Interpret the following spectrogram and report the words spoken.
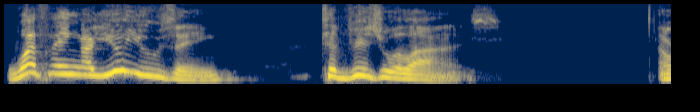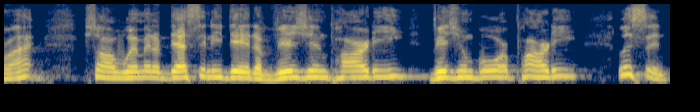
What thing are you using to visualize? All right. So our Women of Destiny did a vision party, vision board party. Listen,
